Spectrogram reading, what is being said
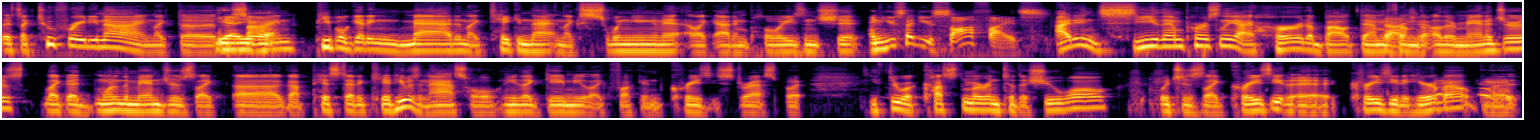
It's like two for eighty nine, like the, the Yeah, yeah. sign. People getting mad and like taking that and like swinging it like at employees and shit. And you said you saw fights. I didn't see them personally. I heard about them from the other managers. Like a, one of the managers like uh got pissed at a kid. He was an asshole. And He like gave me like fucking crazy stress, but he threw a customer into the shoe wall, which is like crazy to crazy to hear about, but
